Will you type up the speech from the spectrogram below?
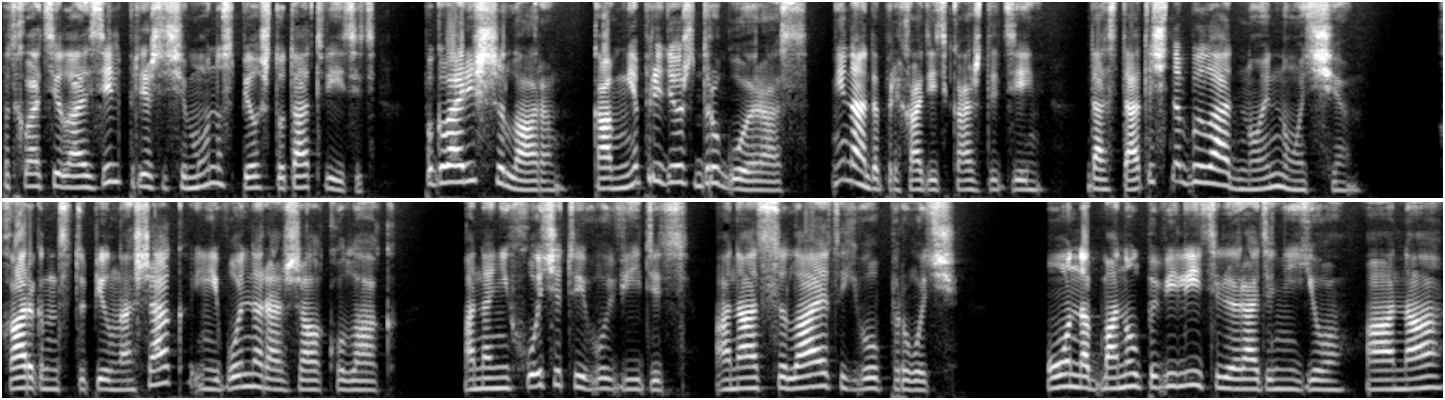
подхватила Азиль, прежде чем он успел что-то ответить. Поговори с Шиларом. Ко мне придешь в другой раз. Не надо приходить каждый день. Достаточно было одной ночи. Харган отступил на шаг и невольно разжал кулак. Она не хочет его видеть. Она отсылает его прочь. Он обманул повелителя ради нее, а она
